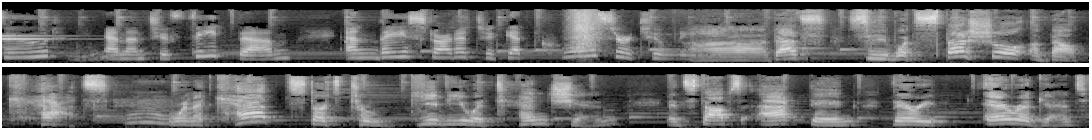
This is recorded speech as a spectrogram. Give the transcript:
food and then to feed them and they started to get closer to me. Ah, that's see what's special about cats. When a cat starts to give you attention and stops acting very arrogant,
